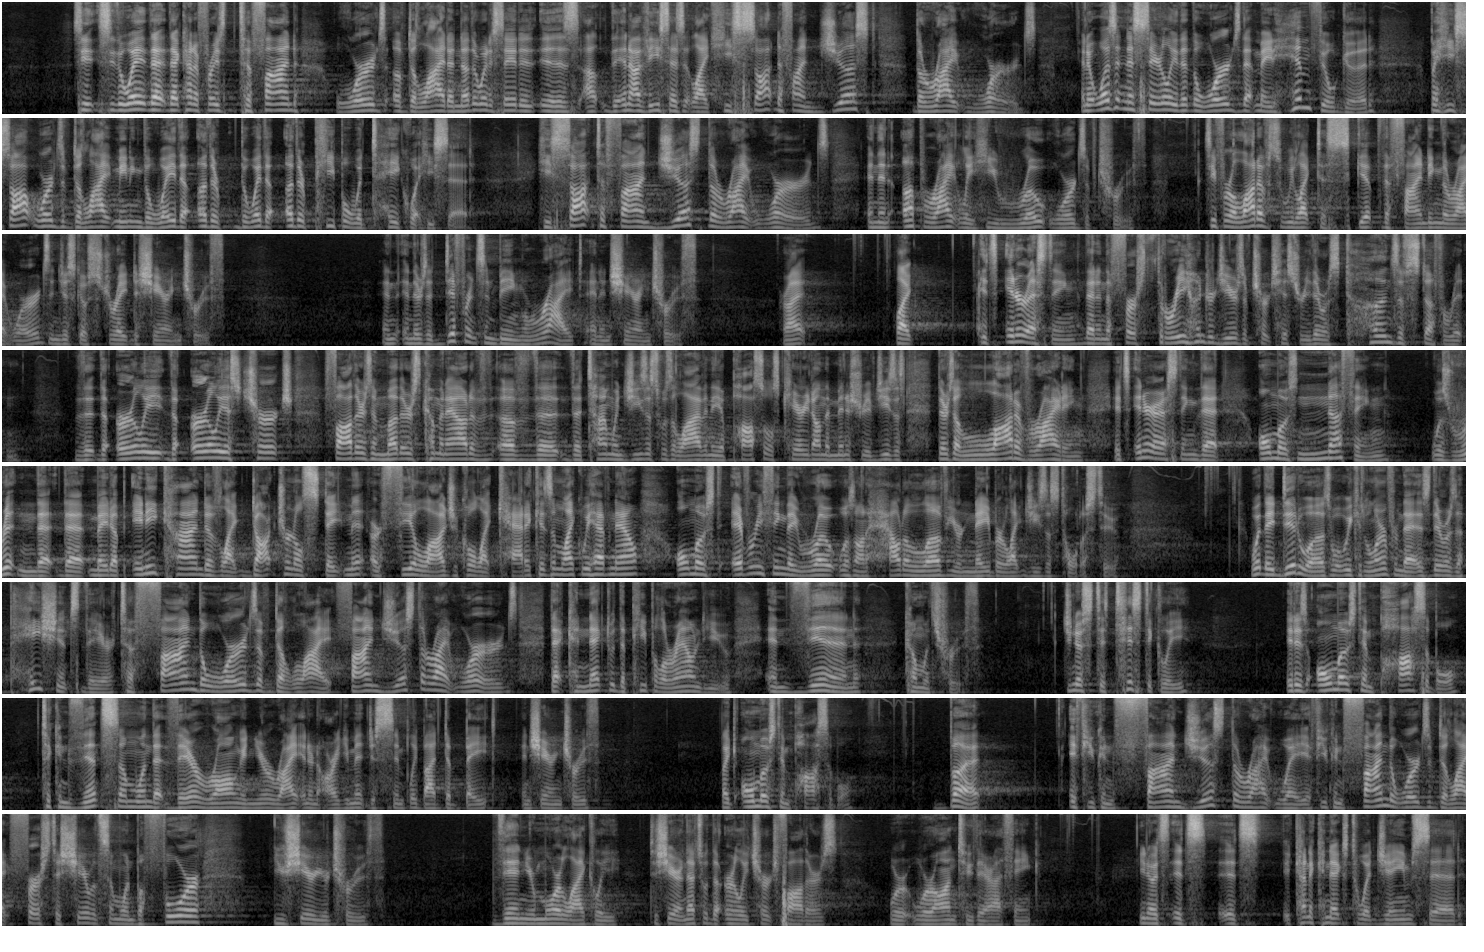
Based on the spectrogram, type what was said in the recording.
See, see the way that, that kind of phrase, to find words of delight, another way to say it is, is uh, the NIV says it like, he sought to find just the right words. And it wasn't necessarily that the words that made him feel good, but he sought words of delight, meaning the way that other, the way that other people would take what he said. He sought to find just the right words, and then uprightly he wrote words of truth. See, for a lot of us, we like to skip the finding the right words and just go straight to sharing truth. And, and there's a difference in being right and in sharing truth, right? Like, it's interesting that in the first 300 years of church history, there was tons of stuff written. The, the, early, the earliest church fathers and mothers coming out of, of the, the time when Jesus was alive and the apostles carried on the ministry of Jesus, there's a lot of writing. It's interesting that almost nothing was written that, that made up any kind of like doctrinal statement or theological like catechism like we have now almost everything they wrote was on how to love your neighbor like jesus told us to what they did was what we can learn from that is there was a patience there to find the words of delight find just the right words that connect with the people around you and then come with truth do you know statistically it is almost impossible to convince someone that they're wrong and you're right in an argument just simply by debate and sharing truth. Like almost impossible. But if you can find just the right way, if you can find the words of delight first to share with someone before you share your truth, then you're more likely to share. And that's what the early church fathers were, were onto there, I think. You know, it's, it's, it's, it kind of connects to what James said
